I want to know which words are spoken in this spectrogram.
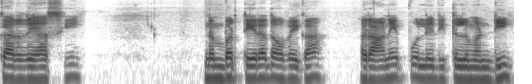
ਕਰ ਰਿਹਾ ਸੀ। ਨੰਬਰ 13 ਦਾ ਹੋਵੇਗਾ, ਰਾਣੇ ਭੋਲੇ ਦੀ ਤਲਵੰਡੀ।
